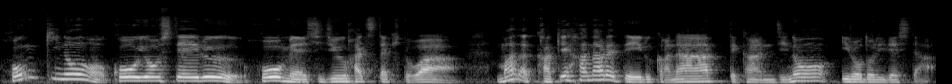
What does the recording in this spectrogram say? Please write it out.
本気の紅葉している方明四十八滝とは、まだかけ離れているかなって感じの彩りでした。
